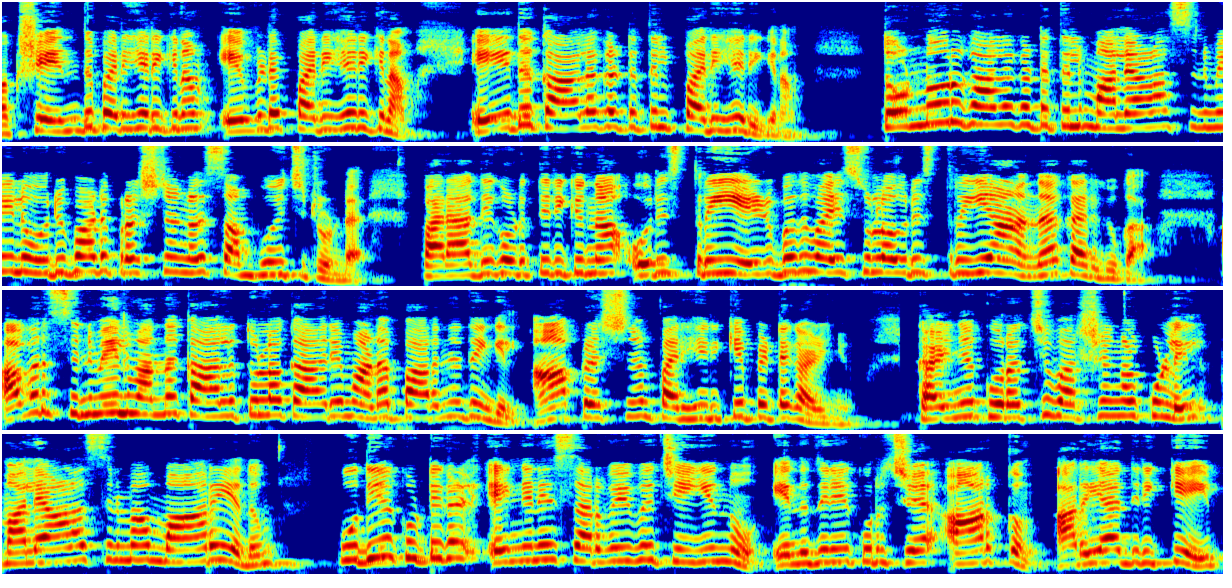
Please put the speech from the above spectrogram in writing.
പക്ഷെ എന്ത് പരിഹരിക്കണം? എവിടെ പരിഹരിക്കണം? ഏത് കാലഘട്ടത്തിൽ പരിഹരിക്കണം? തൊണ്ണൂറ് കാലഘട്ടത്തിൽ മലയാള സിനിമയിൽ ഒരുപാട് പ്രശ്നങ്ങൾ സംഭവിച്ചിട്ടുണ്ട്. പരാതി കൊടുത്തിരിക്കുന്ന ഒരു സ്ത്രീ എഴുപത് വയസ്സുള്ള ഒരു സ്ത്രീയാണെന്ന് കരുതുക. അവർ സിനിമയിൽ വന്ന കാലത്തുള്ള കാര്യമാണ് പറഞ്ഞതെങ്കിൽ ആ പ്രശ്നം പരിഹരിക്കപ്പെട്ട് കഴിഞ്ഞു. കഴിഞ്ഞ കുറച്ചു വർഷങ്ങൾക്കുള്ളിൽ മലയാള സിനിമ മാറിയതും പുതിയ കുട്ടികൾ എങ്ങനെ സർവൈവ് ചെയ്യുന്നു എന്നതിനെക്കുറിച്ച് ആർക്കും അറിയാതിരിക്കുകയും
